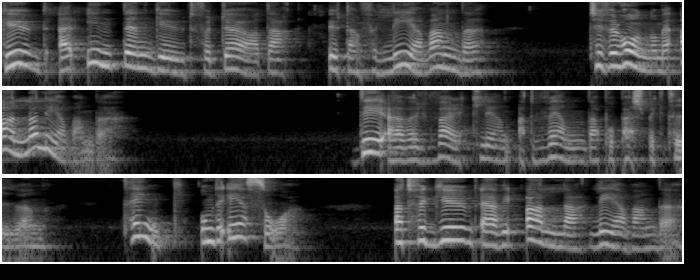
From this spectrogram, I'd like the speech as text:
Gud är inte en Gud för döda, utan för levande. Ty för honom är alla levande. Det är väl verkligen att vända på perspektiven. Tänk om det är så att för Gud är vi alla levande.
